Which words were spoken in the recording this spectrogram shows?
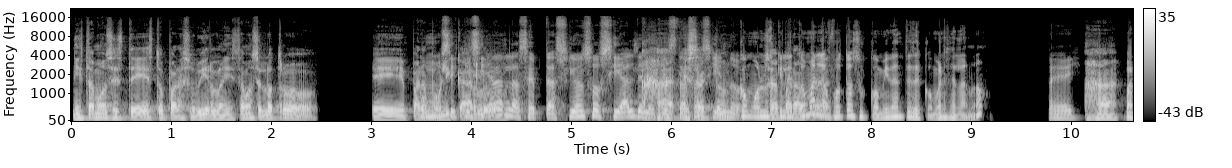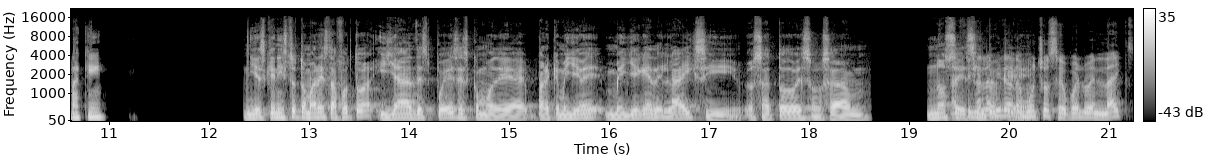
Necesitamos este, esto para subirlo, necesitamos el otro eh, para Como publicarlo. si quisieras la aceptación social de lo Ajá, que estás exacto. haciendo. Como los O sea, que le para- toman la foto a su comida antes de comérsela, ¿no? Ey. Ajá. ¿Para qué? Y es que necesito tomar esta foto y ya después es como de para que me lleve, me llegue de likes y, o sea, todo eso. O sea, no sé, Al final la vida que de muchos se vuelve en likes.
